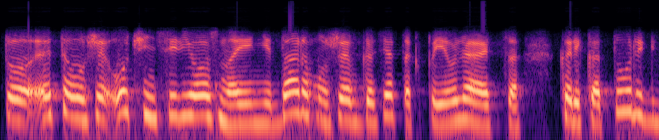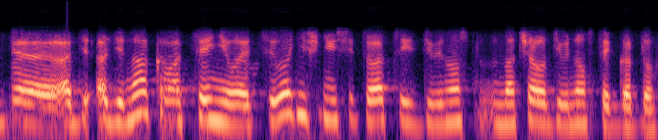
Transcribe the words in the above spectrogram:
то это уже очень серьезно. И недаром уже в газетах появляются карикатуры, где одинаково оценивают сегодняшнюю ситуацию 90, начала 90-х годов.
